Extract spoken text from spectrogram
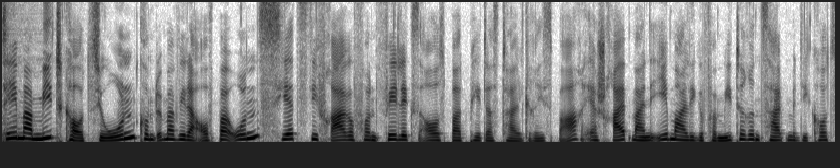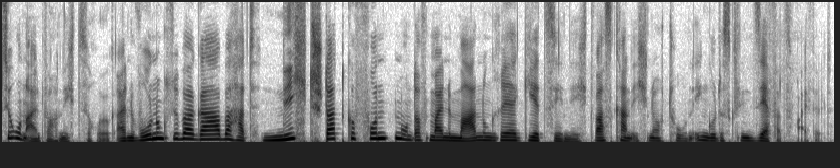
Thema Mietkaution kommt immer wieder auf bei uns. Jetzt die Frage von Felix aus Bad Peterstal-Griesbach. Er schreibt, meine ehemalige Vermieterin zahlt mir die Kaution einfach nicht zurück. Eine Wohnungsübergabe hat nicht stattgefunden und auf meine Mahnung reagiert sie nicht. Was kann ich noch tun? Ingo, das klingt sehr verzweifelt.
